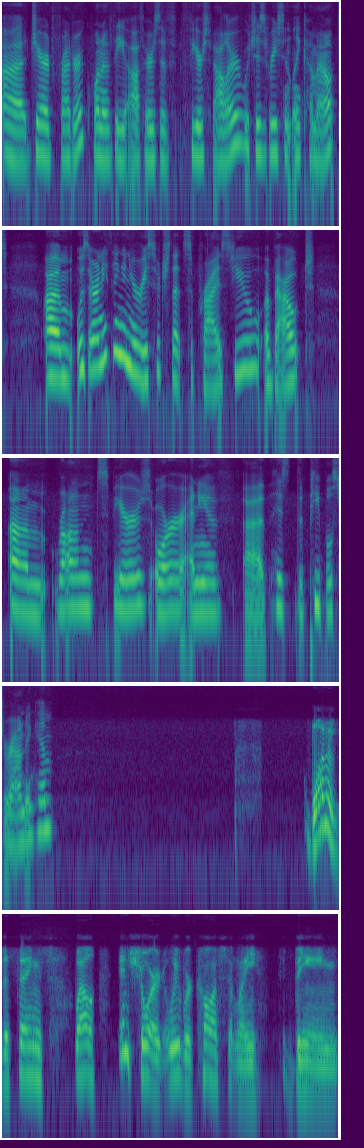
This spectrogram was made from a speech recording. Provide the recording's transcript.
uh, Jared Frederick, one of the authors of Fierce Valor, which has recently come out. Um, was there anything in your research that surprised you about um, Ron Speirs or any of uh, his the people surrounding him? One of the things, well, in short, we were constantly being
